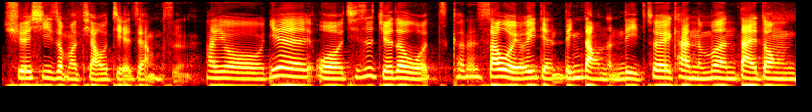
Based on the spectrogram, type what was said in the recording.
学习怎么调节这样子。还有，因为我其实觉得我可能稍微有一点领导能力，所以看能不能带动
